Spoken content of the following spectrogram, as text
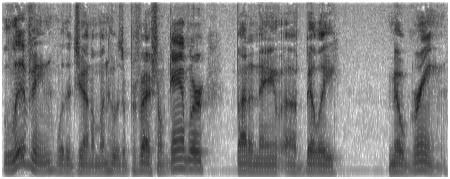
living with a gentleman who was a professional gambler by the name of Billy Milgreen.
